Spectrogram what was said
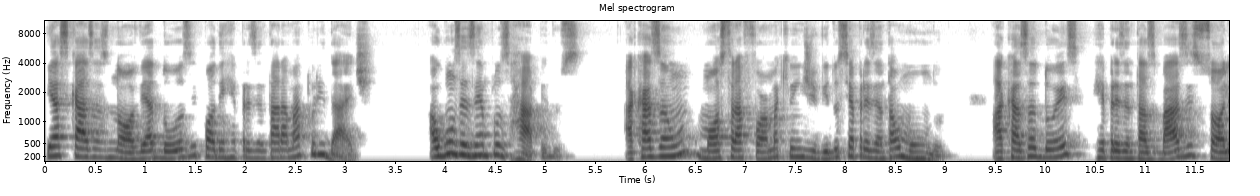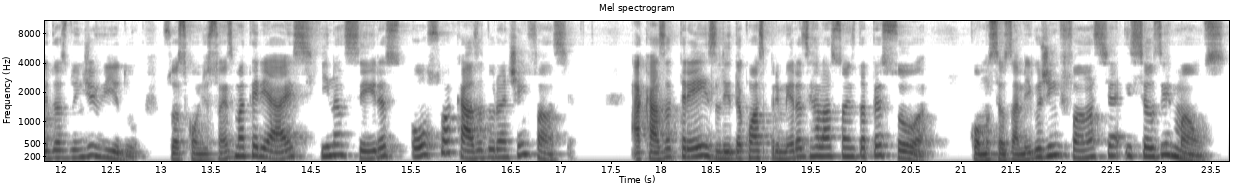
e as casas 9 a 12 podem representar a maturidade. Alguns exemplos rápidos. A casa 1 mostra a forma que o indivíduo se apresenta ao mundo. A casa 2 representa as bases sólidas do indivíduo, suas condições materiais, financeiras ou sua casa durante a infância. A casa 3 lida com as primeiras relações da pessoa, como seus amigos de infância e seus irmãos.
